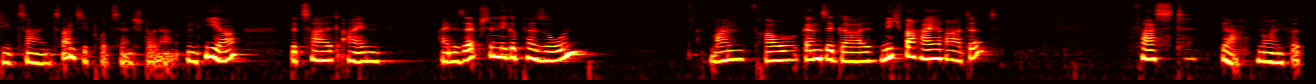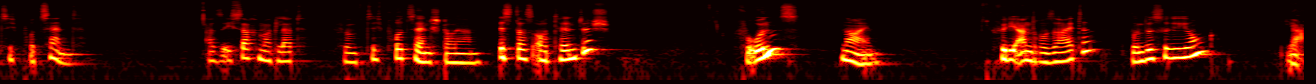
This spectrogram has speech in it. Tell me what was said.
die zahlen 20 Prozent Steuern. Und hier bezahlt ein, eine selbstständige Person, Mann, Frau, ganz egal, nicht verheiratet, fast ja, 49 Prozent. Also ich sage mal glatt 50 Prozent Steuern. Ist das authentisch? Für uns? Nein. Für die andere Seite, Bundesregierung? Ja.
